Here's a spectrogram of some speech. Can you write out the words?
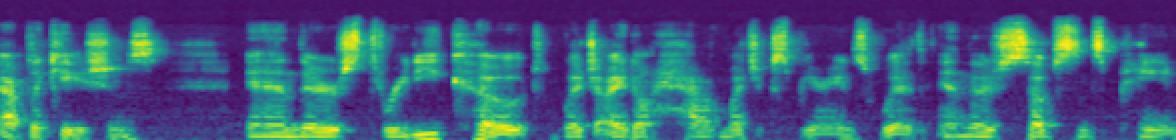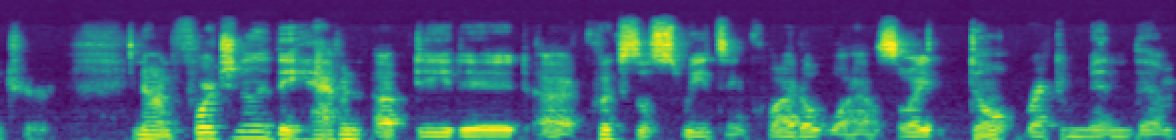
applications and there's 3D Coat, which I don't have much experience with, and there's Substance Painter. Now, unfortunately, they haven't updated uh, Quixel Suites in quite a while, so I don't recommend them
